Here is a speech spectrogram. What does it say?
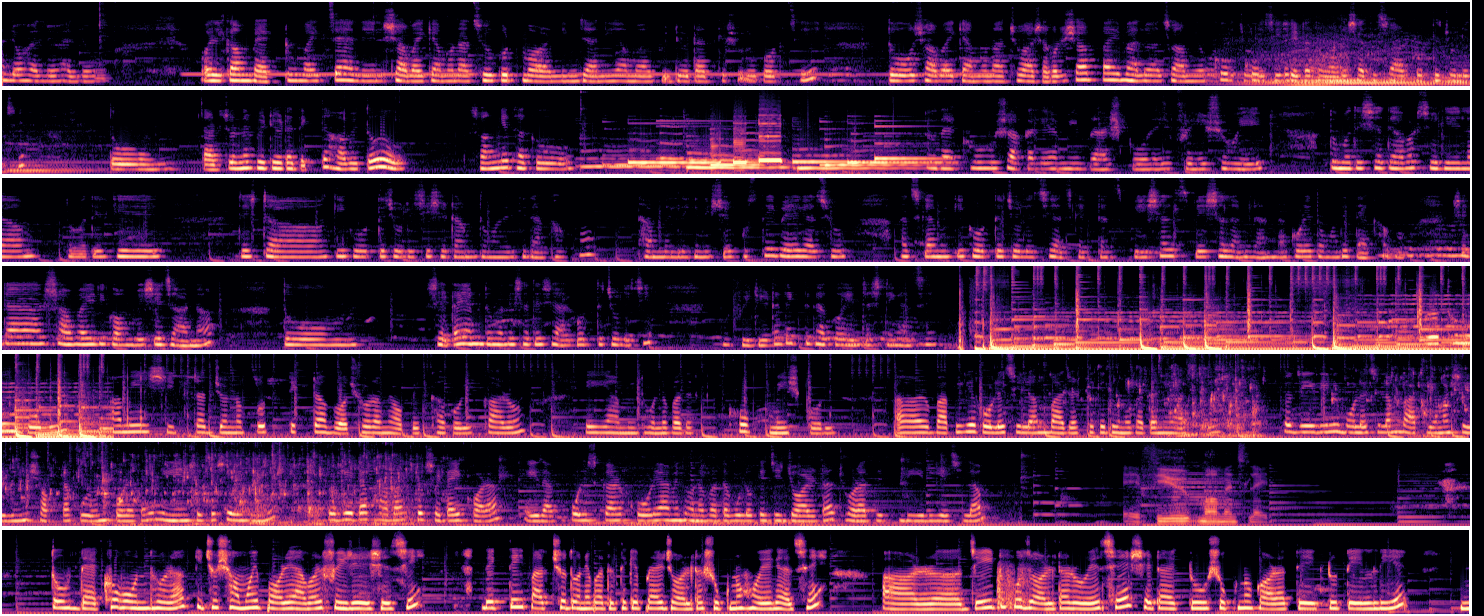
Hello hello hello welcome back to my channel সবাই কেমন আছো? গুড মর্নিং জানি আমার ভিডিওটা আজকে শুরু করছি। তো সবাই কেমন আছো? আশা করি সবাই ভালো আছো। আমিও খুব চলেছি সেটা তোমাদের সাথে শেয়ার করতে চলেছি। তো তার জন্য ভিডিওটা দেখতে হবে তো। সঙ্গে থাকো। তো দেখো সকালে আমি ব্রাশ করে ফ্রেশ হয়ে তোমাদের সাথে আবার চলে এলাম। তোমাদেরকে চেষ্টা কী করতে চলেছি সেটা আমি তোমাদেরকে দেখাবো। থাম্বেল দেখে নিশ্চয়ই বুঝতেই পেরে গেছো। আজকে আমি কি করতে চলেছি? আজকে একটা স্পেশাল স্পেশাল আমি রান্না করে তোমাদের দেখাবো। সেটা সবাইরই কম বেশি জানা। তো, সেটাই আমি তোমাদের সাথে শেয়ার করতে চলেছি। তো ভিডিওটা দেখতে থাকো ইন্টারেস্টিং আছে। প্রথমেই বলি আমি শীতটার জন্য প্রত্যেকটা বছর আমি অপেক্ষা করি, কারণ এই আমি ধনেপাতা খুব মিস করি। আর বাপিকে বলেছিলাম বাজার থেকে ধনেপাতা নিয়ে আসতে। তো যেই দিনই বলেছিলাম বাপি আমার সেই দিনই শখটা পূরণ করে দেয়, নিয়ে এসেছে সেই দিনই তো যেটা খাবার তো সেটাই করা। এই দেখো, পরিষ্কার করে আমি ধনেপাতাগুলোকে যে জলটা ঝরাতে দিয়ে দিয়েছিলাম। A few moments later. তো দেখো বন্ধুরা, কিছু সময় পরে আবার ফিরে এসেছি। দেখতেই পাচ্ছ ধনেপাতা থেকে প্রায় জলটা শুকনো হয়ে গেছে। আর যেইটুকু জলটা রয়েছে সেটা একটু শুকনো করাতে একটু তেল দিয়ে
